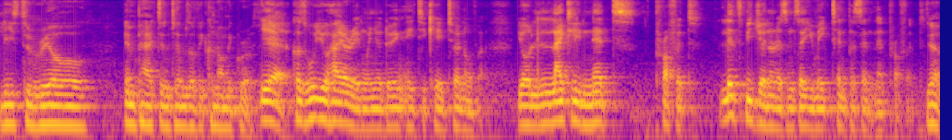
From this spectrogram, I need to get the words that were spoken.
leads to real impact in terms of economic growth. Yeah, because who you hiring when you're doing 80k turnover? Your likely net profit. Let's be generous and say you make 10% net profit. Yeah.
